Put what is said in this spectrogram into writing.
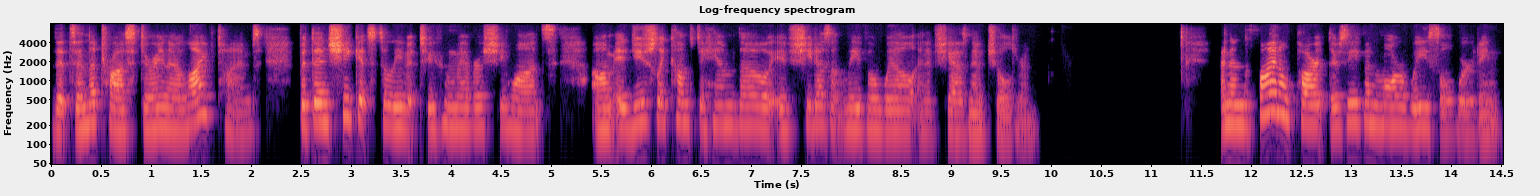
that's in the trust during their lifetimes, but then she gets to leave it to whomever she wants. Um, it usually comes to him, though, if she doesn't leave a will and if she has no children. And in the final part, there's even more weasel wording.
